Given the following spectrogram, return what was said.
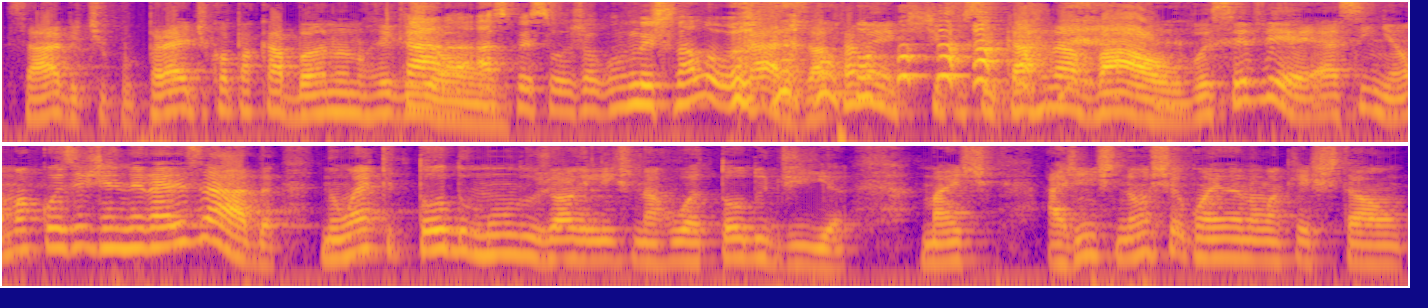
sabe? Tipo, Praia de Copacabana no Réveillon. Cara, as pessoas jogam lixo na lua. Cara, exatamente. tipo, se carnaval, você vê, é assim, é uma coisa generalizada. Não é que todo mundo joga lixo na rua todo dia, mas a gente não chegou ainda numa questão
